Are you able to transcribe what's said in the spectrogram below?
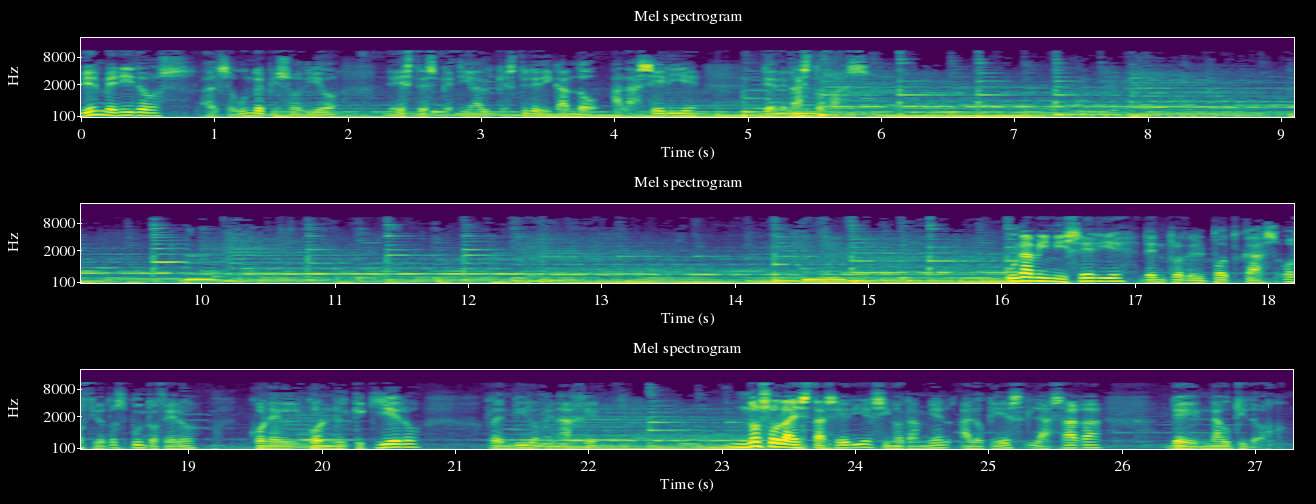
Bienvenidos al segundo episodio de este especial que estoy dedicando a la serie de The Last of Us. Una miniserie dentro del podcast Ocio 2.0 con el, con el que quiero rendir homenaje no solo a esta serie, sino también a lo que es la saga de Naughty Dog.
